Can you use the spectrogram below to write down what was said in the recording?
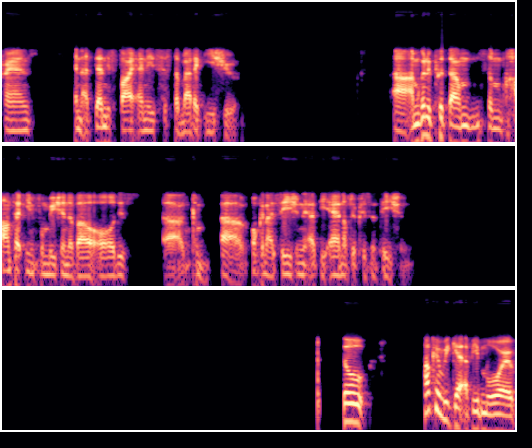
trends and identify any systematic issue. Uh, I'm going to put down some contact information about all this uh, uh, organization at the end of the presentation. So how can we get a bit more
